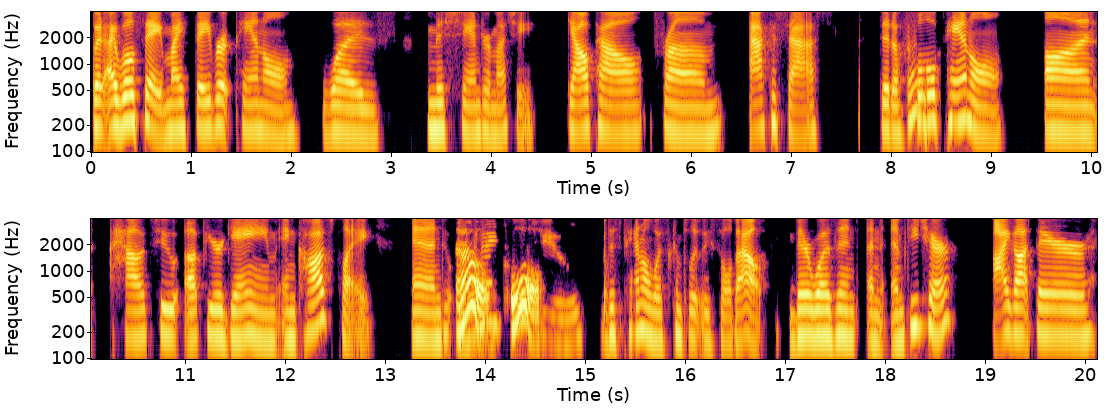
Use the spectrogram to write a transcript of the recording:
But I will say my favorite panel was Miss Chandra Mucci. Gal Pal from Akasas did a Oh. full panel on how to up your game in cosplay. And Oh, cool. you this panel was completely sold out, there wasn't an empty chair. I got there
